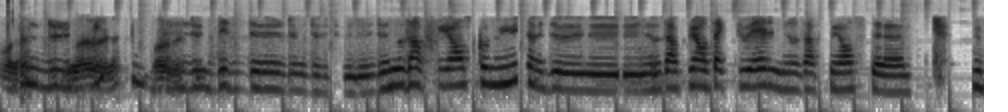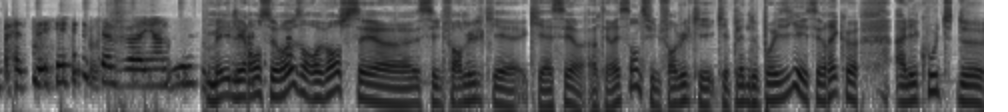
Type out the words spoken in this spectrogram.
De, de, nos influences communes, de, nos influences actuelles, nos influences passé, ça veut rien dire. Mais l'errance heureuse, en revanche, c'est euh, une formule qui est, qui est assez intéressante, c'est une formule qui est, qui est, pleine de poésie, et c'est vrai que à l'écoute de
